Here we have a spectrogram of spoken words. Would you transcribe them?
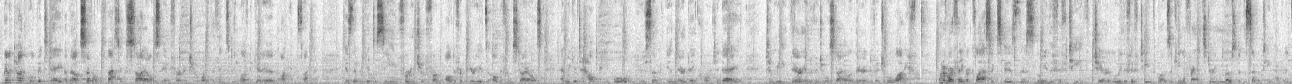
We're going to talk a little bit today about several classic styles in furniture. One of the things we love to get in on consignment is that we get to see furniture from all different periods, all different styles, and we get to help people use them in their decor today to meet their individual style and their individual life. One of our favorite classics is this Louis XV chair. Louis XV was a king of France during most of the 1700s.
